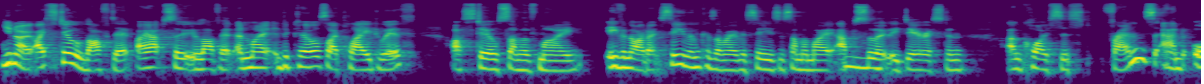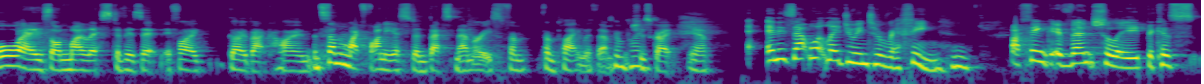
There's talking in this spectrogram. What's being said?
you know, I still loved it. I absolutely love it, and my the girls I played with are still some of my, even though I don't see them because I'm overseas, are some of my mm. absolutely mm. dearest and and closest friends and always on my list to visit if I go back home. And some of my funniest and best memories from from playing with them, from which playing. is great. Yeah. And is that what led you into refing? I think eventually because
